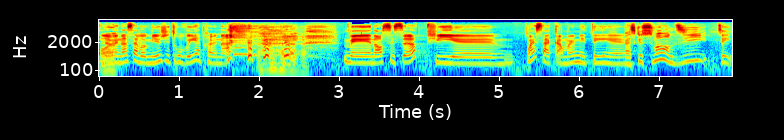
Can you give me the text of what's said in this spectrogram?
Là, Ouais. maintenant, ça va mieux, j'ai trouvé après un an. Mais non, c'est ça. Puis, euh, ouais, ça a quand même été. euh, Parce que souvent, on dit, tu sais,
